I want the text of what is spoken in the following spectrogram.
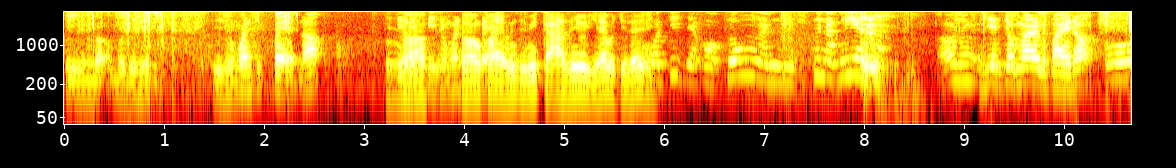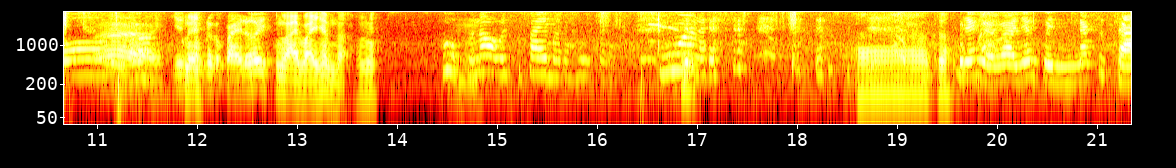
ปีนก็บ่ได้เห็น ปี2018เนาะนี่ว่าปี2018ว่าข่อยมันสิมีการนี่อยู่แย่บ่จิได้นี่บ่จิตอยากออกทรงอันคือนักเรียน เอายังเรียนจบมาแล้วก็ไปเนาะโอ้อ่าเรียนจบแล้วก็ไปเลยมันหลายใบใช่มั้ยน่ะนี่หูกนอกมันสิไปบ่ได้หูกมั่วเลยอ่าเจ้ายังแบบว่ายังเป็นนักศึกษา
